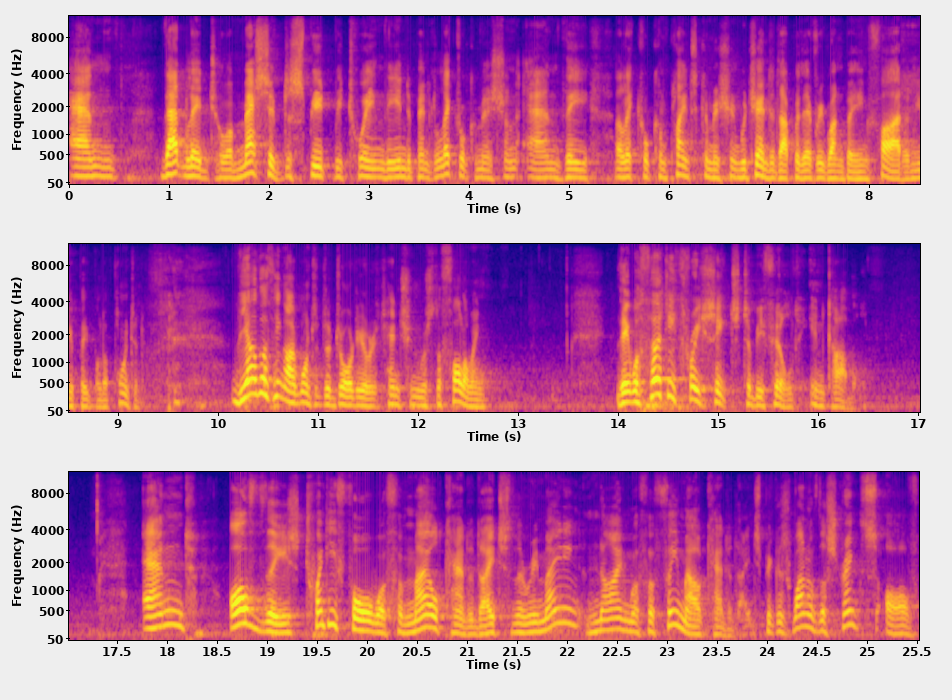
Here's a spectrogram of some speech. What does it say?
and that led to a massive dispute between the Independent Electoral Commission and the Electoral Complaints Commission, which ended up with everyone being fired and new people appointed. The other thing I wanted to draw to your attention was the following. There were 33 seats to be filled in Kabul. And of these, 24 were for male candidates and the remaining nine were for female candidates because one of the strengths of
